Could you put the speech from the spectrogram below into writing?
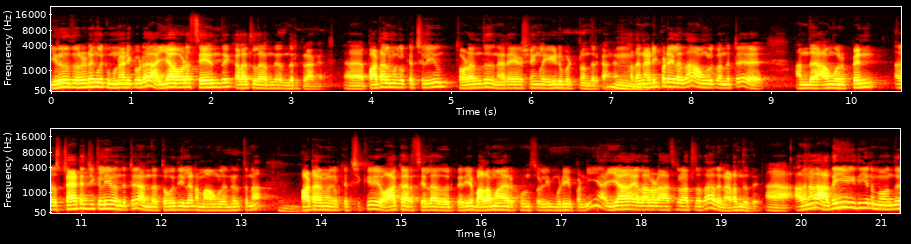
இருபது வருடங்களுக்கு முன்னாடி கூட ஐயாவோட சேர்ந்து களத்தில் வந்து இருந்திருக்கிறாங்க. பாட்டாளி மக்கள் கட்சியிலையும் தொடர்ந்து நிறைய விஷயங்களை ஈடுபட்டு வந்திருக்காங்க. அதன் அடிப்படையில் தான் அவங்களுக்கு வந்துட்டு அந்த அவங்க ஒரு பெண் ஸ்ட்ராட்டஜிக்கலி வந்துட்டு அந்த தொகுதியில் நம்ம அவங்கள நிறுத்தினா பாட்டாளி மக்கள் கட்சிக்கு வாக்கு அரசியல் அது ஒரு பெரிய பலமாக இருக்கும்னு சொல்லி முடிவு பண்ணி ஐயா எல்லாரோட ஆசீர்வாதத்தில் தான் அது நடந்தது. அதனால அதையும் இதையும் நம்ம வந்து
